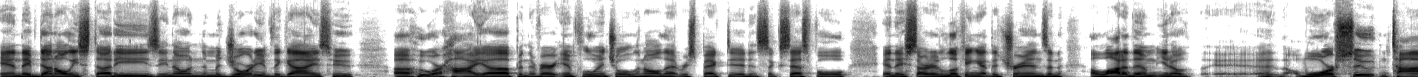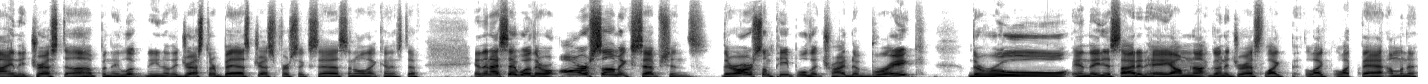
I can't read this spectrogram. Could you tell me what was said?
and they've done all these studies, you know, and the majority of the guys who uh, who are high up and they're very influential and all that respected and successful, and they started looking at the trends, and a lot of them, you know, uh, wore suit and tie and they dressed up and they looked, you know, they dressed their best, dressed for success and all that kind of stuff. And then I said, well, there are some exceptions. There are some people that tried to break the rule and they decided, hey, I'm not going to dress like like like that. I'm gonna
